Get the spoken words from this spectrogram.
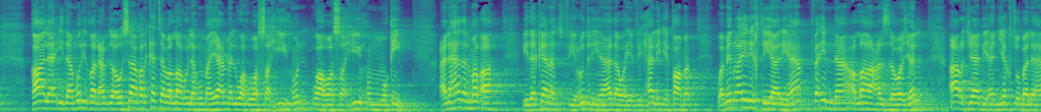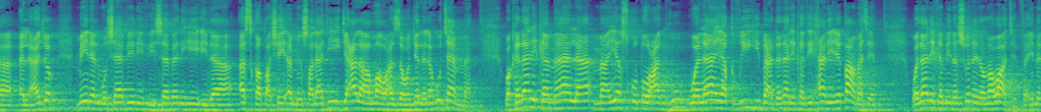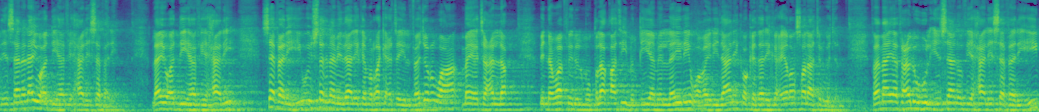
قال إذا مرض العبد أو سافر كتب الله له ما يعمل وهو صحيح وهو صحيح مقيم. على هذا المرأة إذا كانت في عذرها هذا وهي في حال إقامة ومن غير اختيارها فإن الله عز وجل أرجى بأن يكتب لها الأجر من المسافر في سفره إذا أسقط شيئا من صلاته جعلها الله عز وجل له تامة. وكذلك ما لا ما يسقط عنه ولا يقضيه بعد ذلك في حال إقامته. وذلك من السنن الرواتب فإن الإنسان لا يؤديها في حال سفره. لا يؤديها في حال سفره ويستثنى من ذلك من ركعتي الفجر وما يتعلق بالنوافل المطلقة من قيام الليل وغير ذلك وكذلك أيضا صلاة الوتر. فما يفعله الإنسان في حال سفره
